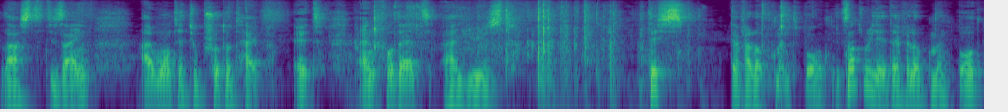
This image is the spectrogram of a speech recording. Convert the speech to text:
last design, I wanted to prototype it. And for that, I used this development board. It's not really a development board.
